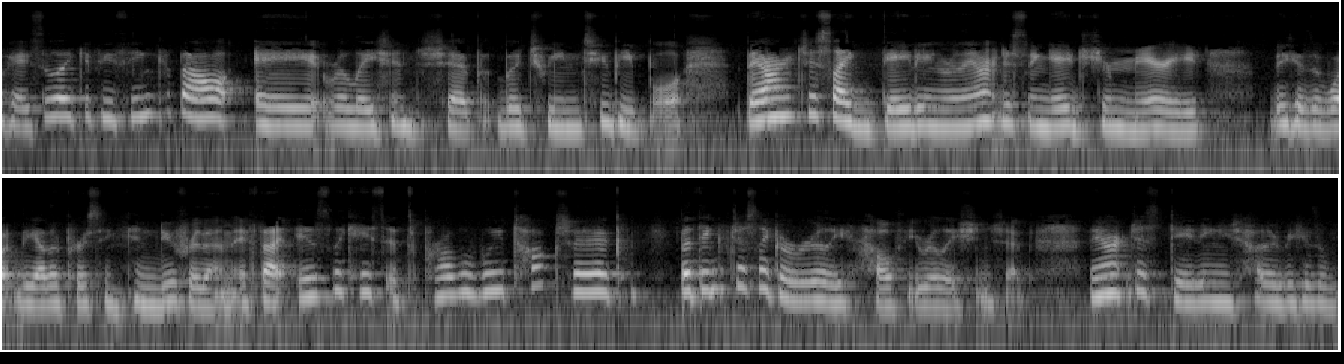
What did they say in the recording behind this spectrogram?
Okay, so like if you think about a relationship between two people, they aren't just like dating or they aren't just engaged or married because of what the other person can do for them. If that is the case, it's probably toxic. But think of just like a really healthy relationship. They aren't just dating each other because of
